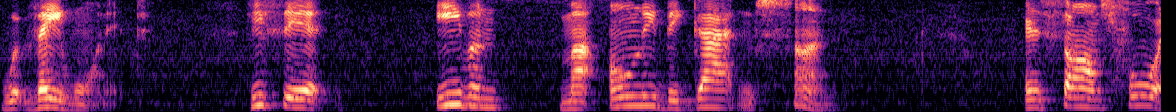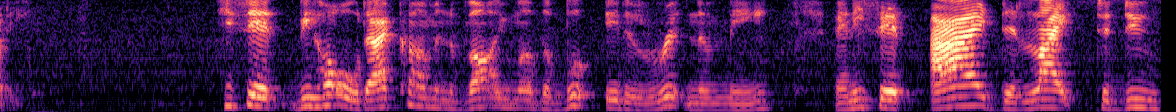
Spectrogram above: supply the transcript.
what they wanted. He said, even my only begotten son in Psalms 40. He said, Behold, I come in the volume of the book, it is written of me. And he said, I delight to do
